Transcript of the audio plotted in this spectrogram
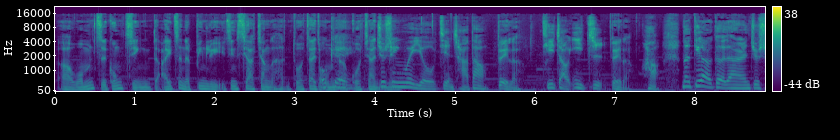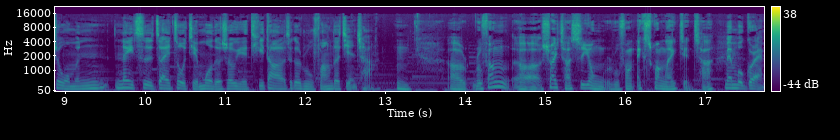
呃，我们子宫颈的癌症的病率已经下降了很多，在我们的国家里面。就是因为有检查到，对了，提早抑制。对了，好，那第二个当然就是我们那次在做节目的时候也提到了这个乳房的检查呃，乳房呃筛查是用乳房 X 光来检查 mammogram。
